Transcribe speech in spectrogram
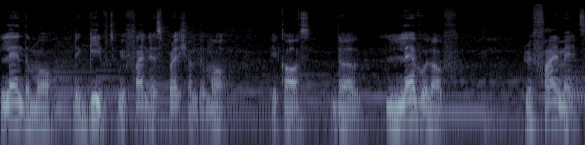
learn the more, the gift will find expression the more because the level of refinement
